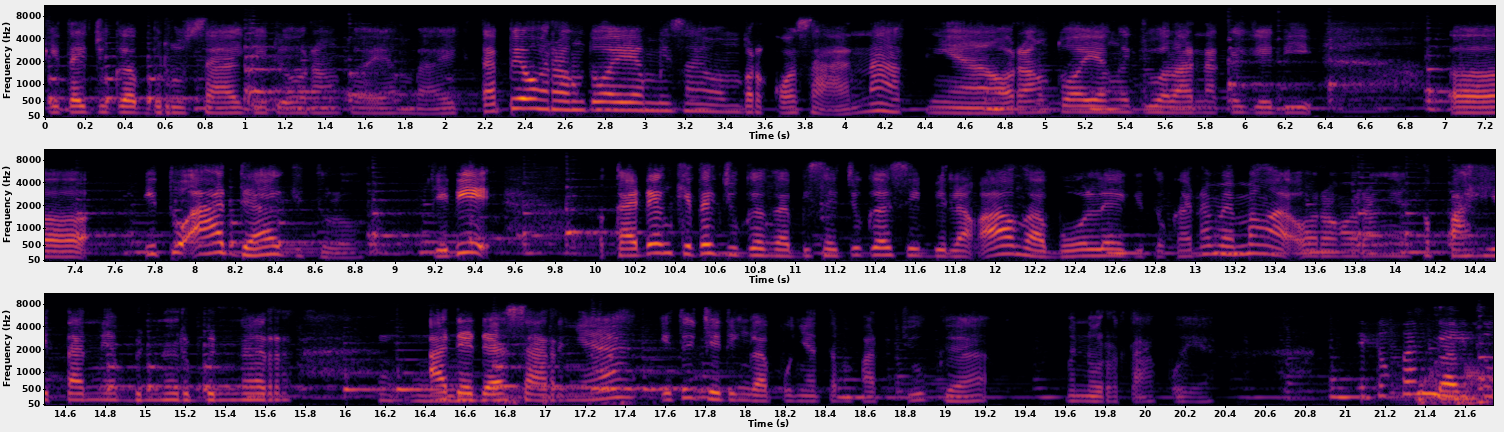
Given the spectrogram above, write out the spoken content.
kita juga berusaha jadi orang tua yang baik. Tapi orang tua yang misalnya memperkosa anaknya orang tua yang ngejual anaknya jadi uh, itu ada gitu loh. Jadi kadang kita juga nggak bisa juga sih bilang ah nggak boleh gitu. Karena memang orang-orang yang kepahitannya bener-bener ada dasarnya itu jadi nggak punya tempat juga menurut aku ya. Itu kan Bukan. itu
